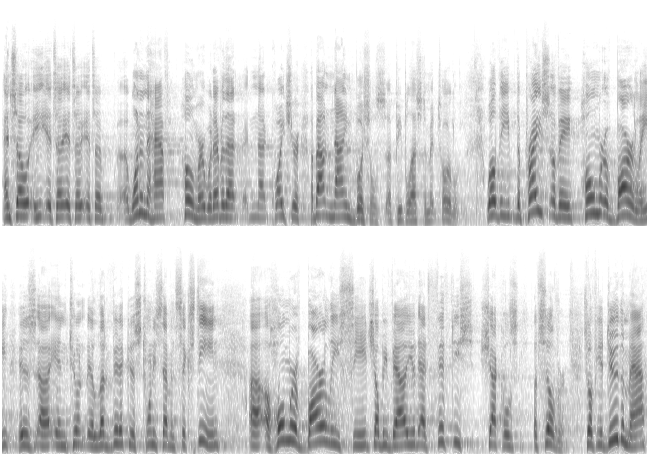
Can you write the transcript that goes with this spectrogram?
And so it's a, it's a, it's a one and a half homer, whatever that, not quite sure, about nine bushels, people estimate total. Well, the, the price of a homer of barley is uh, in Leviticus 27 16 uh, a homer of barley seed shall be valued at 50 shekels of silver. So if you do the math,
